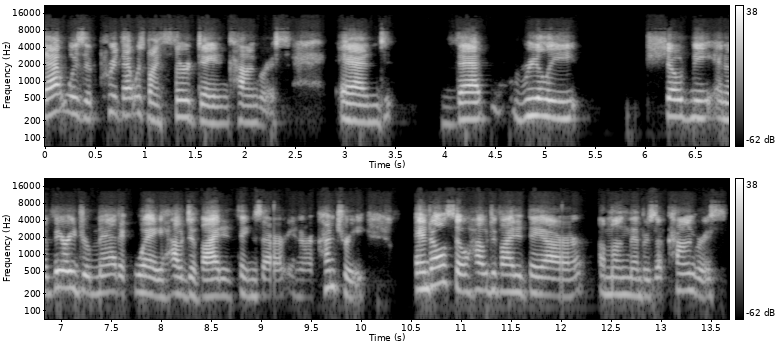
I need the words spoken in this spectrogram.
that was a pre- that was my third day in Congress, and that really showed me in a very dramatic way how divided things are in our country, and also how divided they are among members of Congress,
